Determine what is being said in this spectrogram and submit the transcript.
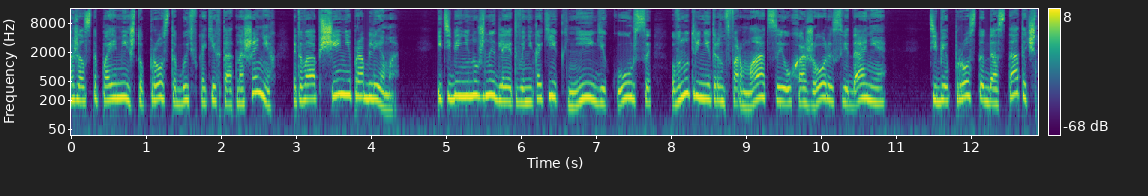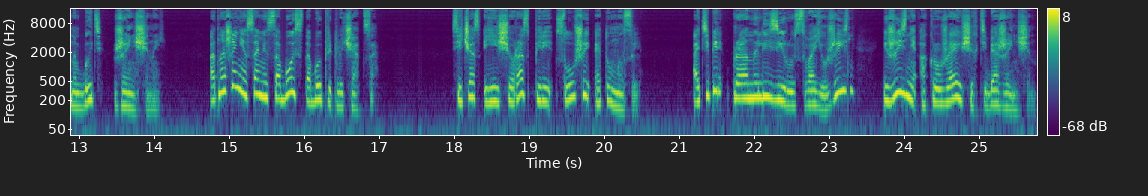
Пожалуйста, пойми, что просто быть в каких-то отношениях — это вообще не проблема. И тебе не нужны для этого никакие книги, курсы, внутренние трансформации, ухажеры, свидания. Тебе просто достаточно быть женщиной. Отношения сами собой с тобой приключатся — Сейчас еще раз переслушай эту мысль. А теперь проанализируй свою жизнь и жизни окружающих тебя женщин.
